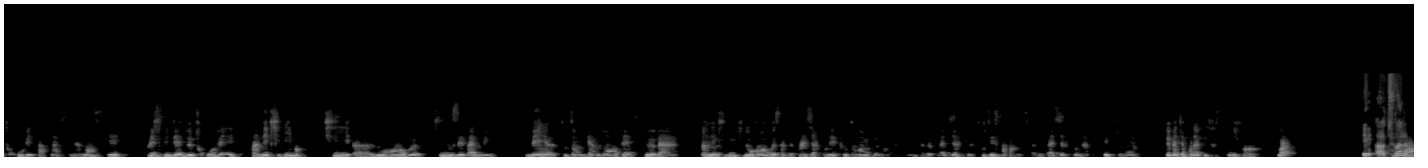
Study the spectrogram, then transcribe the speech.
trouver sa place, finalement, c'est plus l'idée de trouver un équilibre qui euh, nous rend heureux, qui nous épanouit, mais euh, tout en gardant en tête que ben, un équilibre qui nous rend heureux, ça ne veut pas dire qu'on est tout le temps heureux dans sa vie, ça ne veut pas dire que tout est simple, ça ne veut pas dire qu'on n'a plus de questions, ça ne veut pas dire qu'on n'a plus de soucis, enfin voilà. Et euh, tu vois,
